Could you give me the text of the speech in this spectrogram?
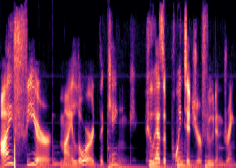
I fear my lord the king, who has appointed your food and drink.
